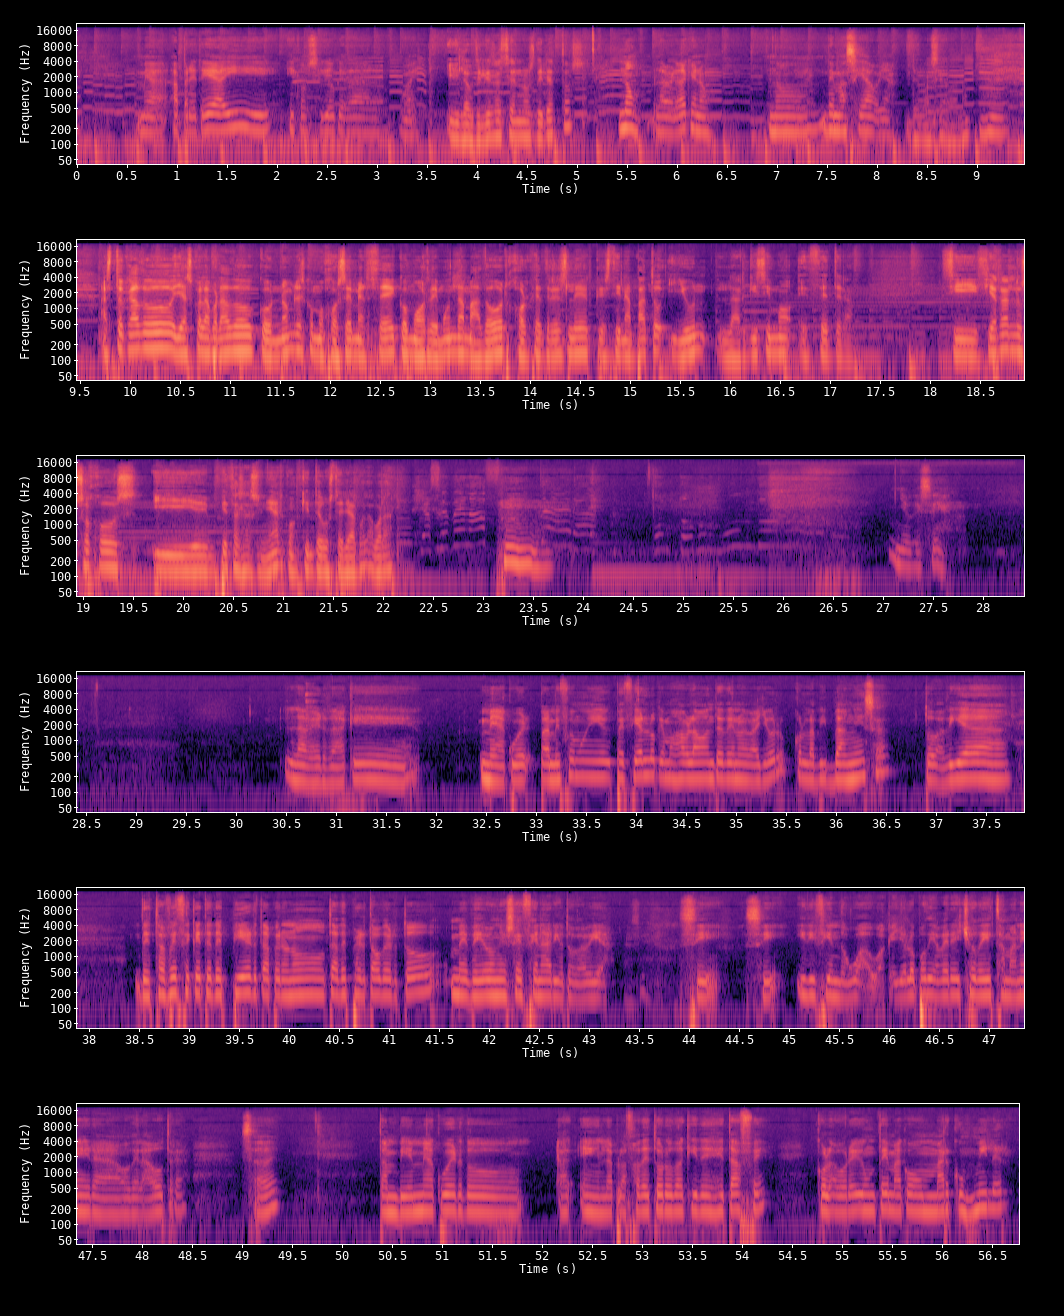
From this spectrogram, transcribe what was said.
me apreté ahí y, y consiguió quedar guay. ¿Y la utilizas en los directos? No, la verdad que no. No, demasiado ya. Demasiado, ¿no? Has tocado y has colaborado con nombres como José Mercé, como Raimundo Amador, Jorge Dressler, Cristina Pato y un larguísimo etcétera. Si cierras los ojos y empiezas a soñar, ¿con quién te gustaría colaborar? Hmm. Yo qué sé. La verdad que me acuerdo. Para mí fue muy especial lo que hemos hablado antes de Nueva York con la Big Bang esa. Todavía de estas veces que te despierta pero no te has despertado del todo, me veo en ese escenario todavía. Sí, sí. Y diciendo, wow, aquello lo podía haber hecho de esta manera o de la otra, ¿sabes? También me acuerdo en la Plaza de Toro de aquí de Getafe, colaboré un tema con Marcus Miller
